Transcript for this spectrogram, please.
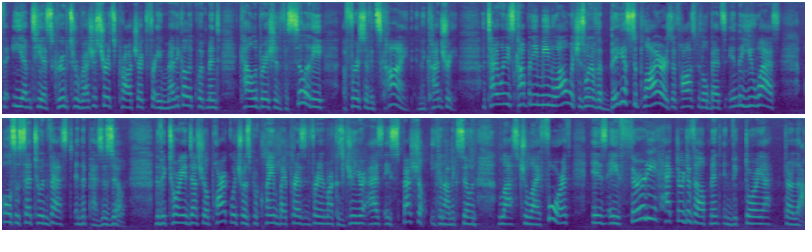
the EMTS group to register its project for a medical equipment calibration facility, a first of its kind in the country. A Taiwanese company, meanwhile, which is one of the biggest suppliers of hospital beds in the U.S., also set to invest in the PEZA zone. The Victoria Industrial Park, which was proclaimed by President Ferdinand Marcos Jr. as a special economic zone last July 4th, is a 30 hectare development in Victoria, Tarlac.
